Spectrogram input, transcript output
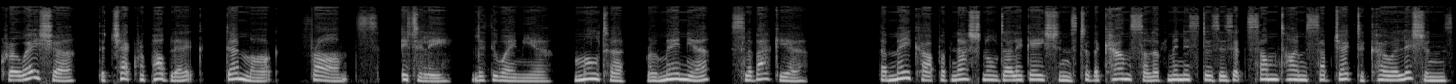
Croatia, the Czech Republic, Denmark, France, Italy, Lithuania, Malta, Romania, Slovakia. The makeup of national delegations to the Council of Ministers is at some times subject to coalitions,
